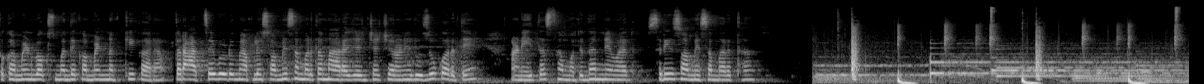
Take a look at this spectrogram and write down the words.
तर कमेंट बॉक्समध्ये कमेंट नक्की करा. तर आजचा व्हिडिओ मी आपल्या स्वामी समर्थ महाराजांच्या चरणी रुजू करते. आणि इथंच थांबवते. धन्यवाद. श्री स्वामी समर्थ. Música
